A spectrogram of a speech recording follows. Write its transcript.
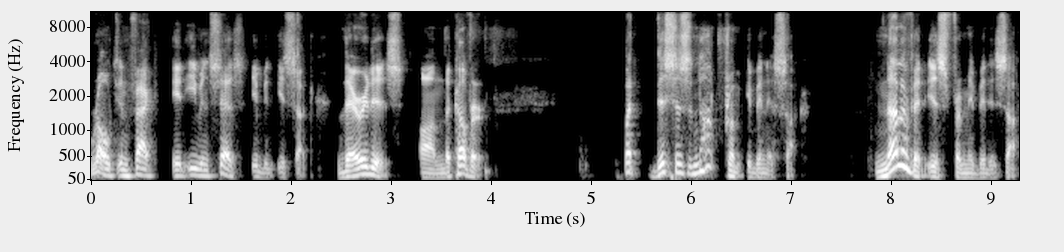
wrote. In fact, it even says Ibn Ishaq. There it is on the cover. But this is not from Ibn Ishaq. None of it is from Ibn Ishaq.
